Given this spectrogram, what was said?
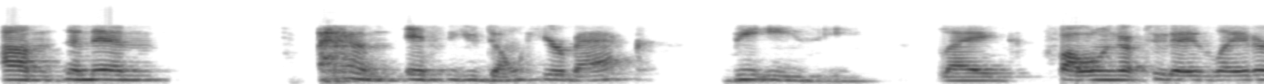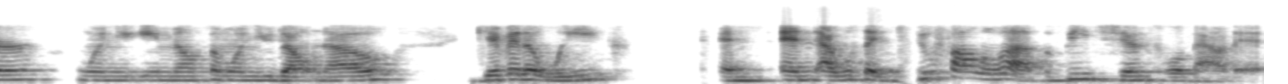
Um, and then if you don't hear back, be easy. Like following up two days later when you email someone you don't know, give it a week and and I will say do follow up, but be gentle about it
